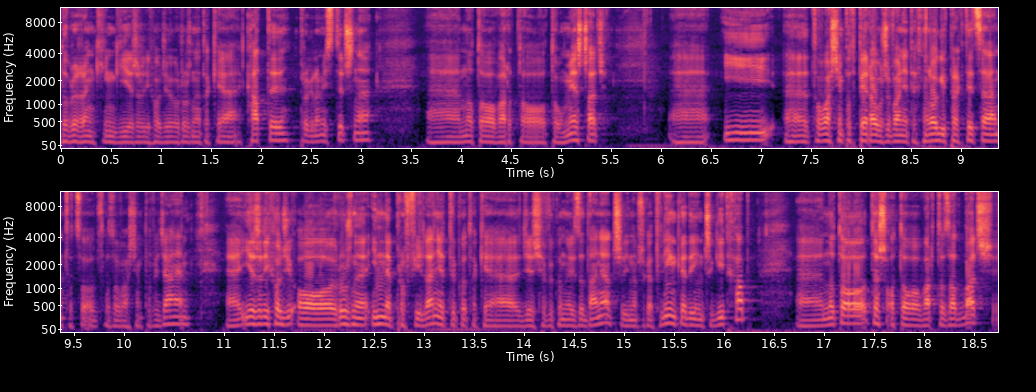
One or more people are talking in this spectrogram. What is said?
dobre rankingi, jeżeli chodzi o różne takie katy programistyczne, e, no to warto to umieszczać. E, I e, to właśnie podpiera używanie technologii w praktyce, to co, to co właśnie powiedziałem. E, jeżeli chodzi o różne inne profile, nie tylko takie, gdzie się wykonuje zadania, czyli na przykład LinkedIn czy GitHub, no to też o to warto zadbać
